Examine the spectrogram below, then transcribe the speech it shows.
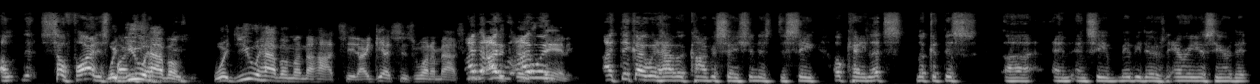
uh so far, this would you have him? Would you have him on the hot seat? I guess is what I'm asking. I, I, I would. Danny. I think I would have a conversation is to see. Okay, let's look at this uh, and and see maybe there's areas here that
